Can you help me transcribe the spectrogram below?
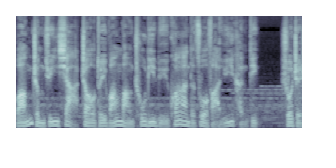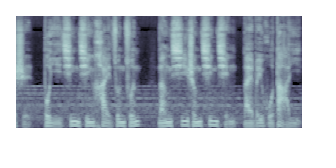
王政君下诏对王莽处理吕宽案的做法予以肯定，说这是不以亲亲害尊尊，能牺牲亲情来维护大义。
